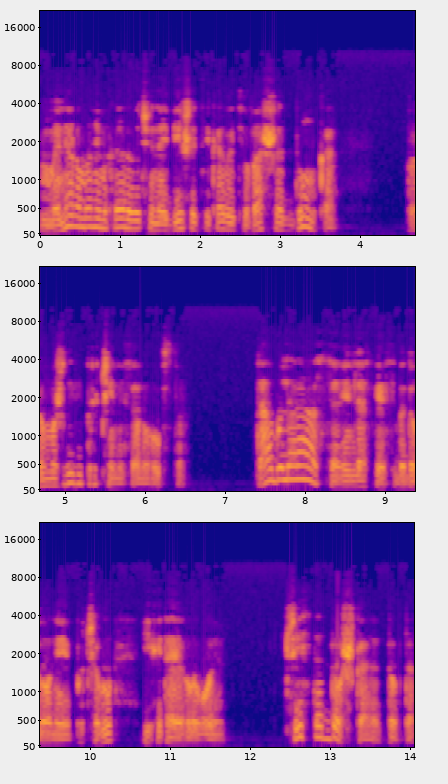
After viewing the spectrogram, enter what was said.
Мене, Романе Михайловичу, найбільше цікавить ваша думка про можливі причини самогубства. Та раса, він ляскає себе долонею по чолу і хитає головою. Чиста дошка, тобто,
